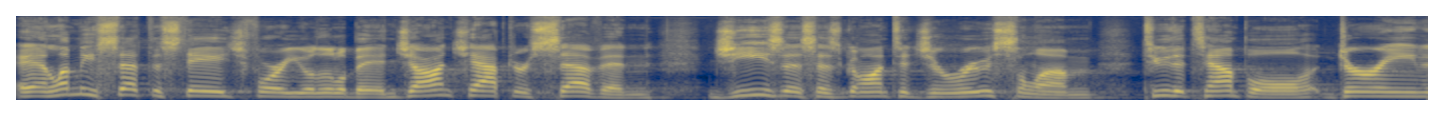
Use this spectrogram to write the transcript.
And let me set the stage for you a little bit. In John chapter 7, Jesus has gone to Jerusalem to the temple during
